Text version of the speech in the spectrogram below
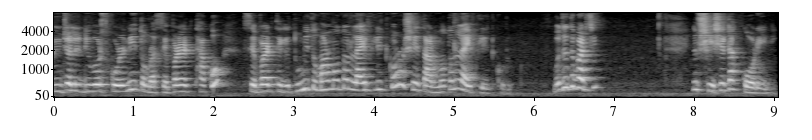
মিউচুয়ালি ডিভোর্স করে নিই তোমরা সেপারেট থাকো। সেপারেট থেকে তুমি তোমার মতন লাইফ লিড করো, সে তার মতন লাইফ লিড করুক। বুঝতে পারছি? কিন্তু সে সেটা করেনি।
